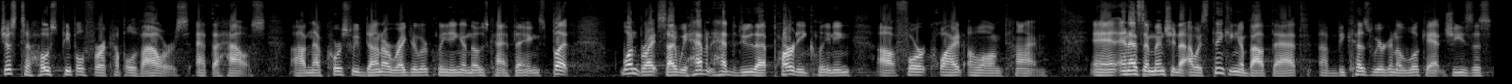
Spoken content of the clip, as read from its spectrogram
just to host people for a couple of hours at the house. Um, now, of course, we've done our regular cleaning and those kind of things, but one bright side, we haven't had to do that party cleaning uh, for quite a long time. And, and, as I mentioned, I was thinking about that uh, because we are going to look at Jesus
